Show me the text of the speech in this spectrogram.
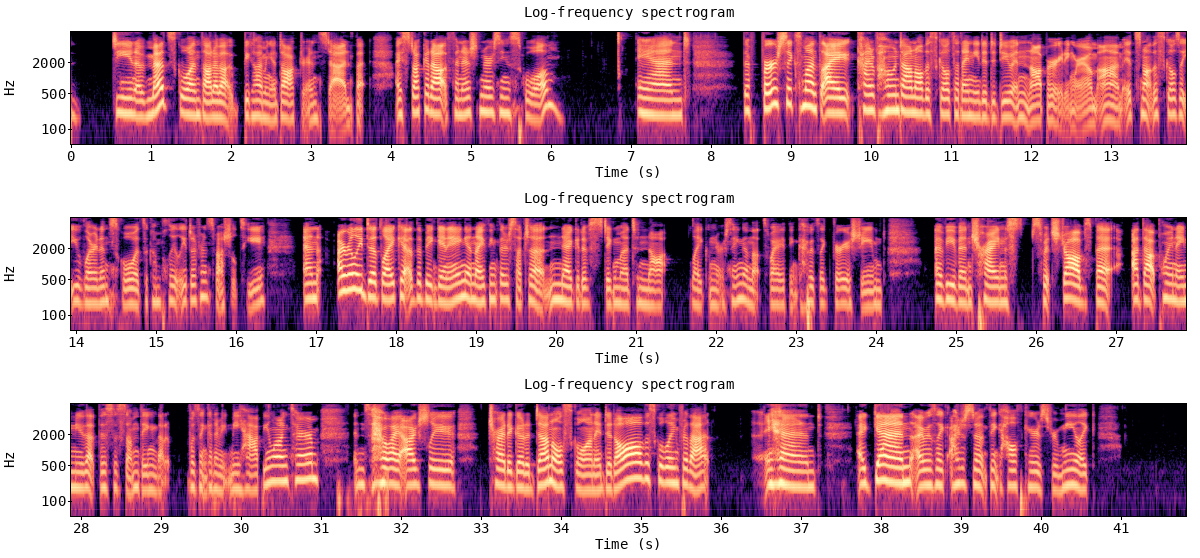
dean of med school and thought about becoming a doctor instead but i stuck it out finished nursing school and the first six months, I kind of honed down all the skills that I needed to do in an operating room. Um, it's not the skills that you learn in school, it's a completely different specialty. And I really did like it at the beginning. And I think there's such a negative stigma to not like nursing. And that's why I think I was like very ashamed of even trying to switch jobs. But at that point, I knew that this is something that wasn't going to make me happy long term. And so I actually tried to go to dental school and I did all the schooling for that. And again, I was like, I just don't think healthcare is for me. Like,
